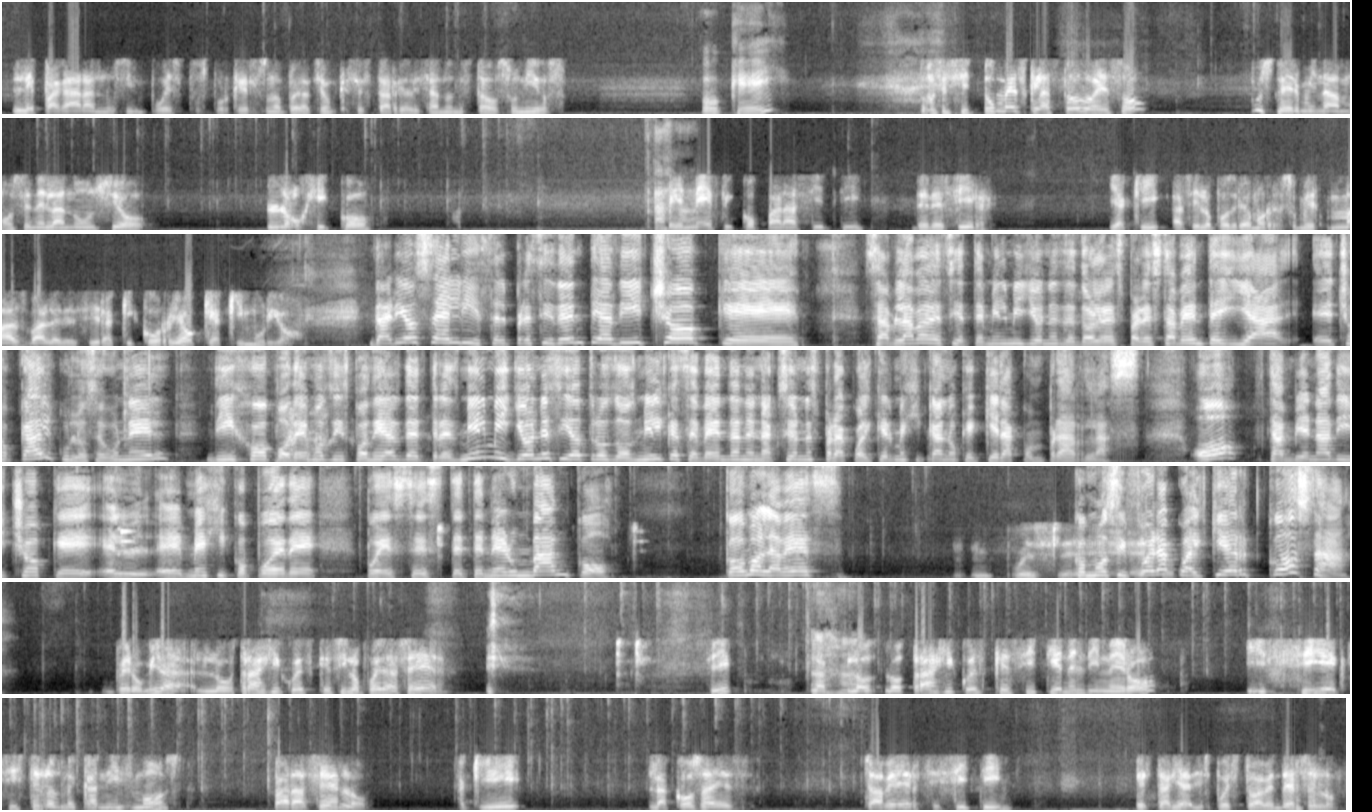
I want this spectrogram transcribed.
le pagaran los impuestos porque es una operación que se está realizando en Estados Unidos. Ok. Entonces, si tú mezclas todo eso, pues terminamos en el anuncio lógico benéfico para City de decir, y aquí así lo podríamos resumir, más vale decir aquí corrió que aquí murió. Darío Celis, el presidente ha dicho que se hablaba de 7 mil millones de dólares para esta venta y ha hecho cálculos. Según él, dijo, podemos disponer de 3 mil millones y otros 2 mil que se vendan en acciones para cualquier mexicano que quiera comprarlas. O también ha dicho que el eh, México puede pues este tener un banco. ¿Cómo la ves? Pues como si eh, fuera cualquier cosa. Pero mira, lo trágico es que sí lo puede hacer. Sí, lo, lo, trágico es que sí tiene el dinero y sí existen los mecanismos para hacerlo. Aquí la cosa es saber si Citi estaría dispuesto a vendérselo.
